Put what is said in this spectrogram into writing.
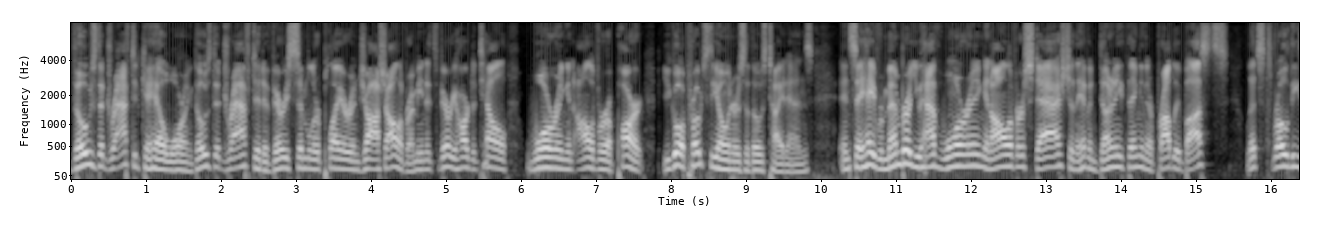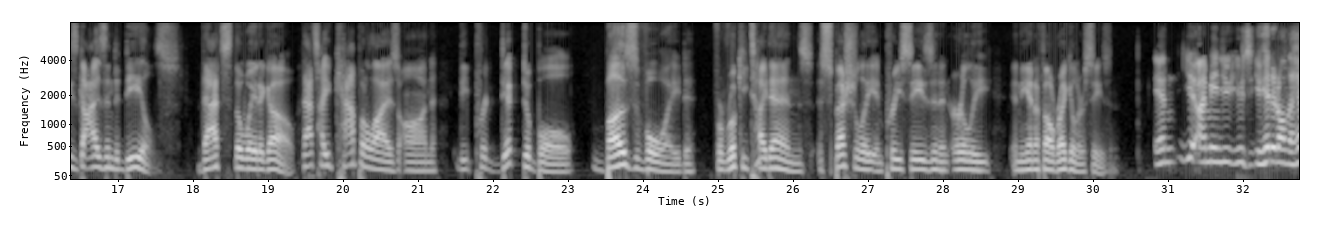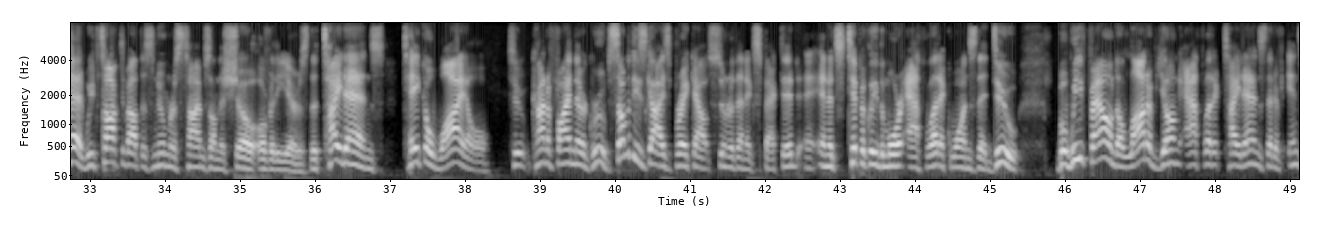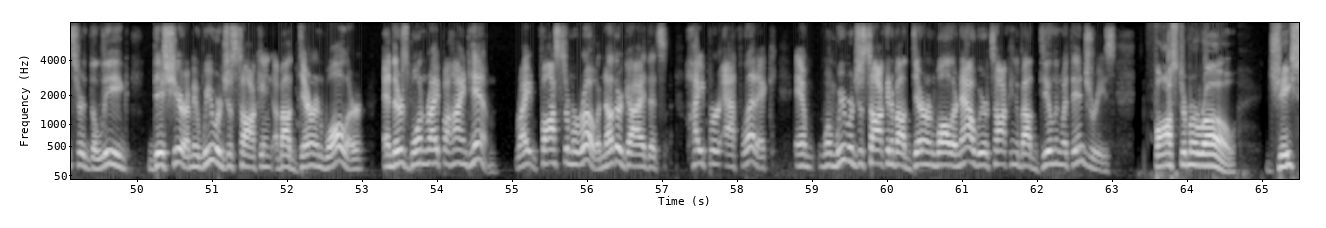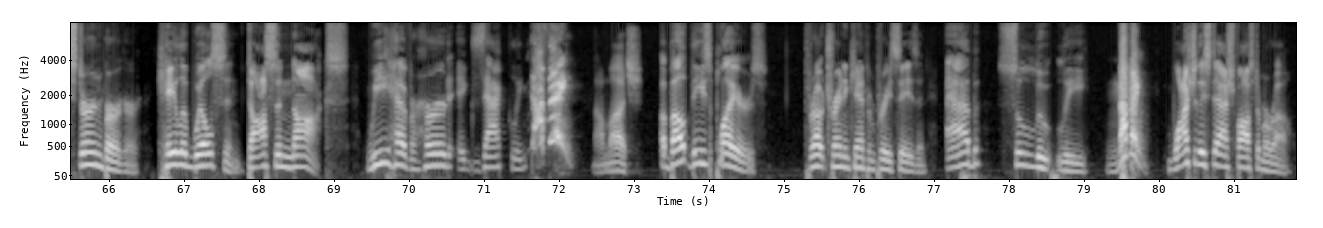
those that drafted Kahale Warring, those that drafted a very similar player in Josh Oliver. I mean, it's very hard to tell Warring and Oliver apart. You go approach the owners of those tight ends and say, hey, remember you have Warring and Oliver stashed and they haven't done anything and they're probably busts? Let's throw these guys into deals. That's the way to go. That's how you capitalize on the predictable buzz void for rookie tight ends, especially in preseason and early in the NFL regular season. And yeah, I mean, you, you you hit it on the head. We've talked about this numerous times on the show over the years. The tight ends take a while to kind of find their groove. Some of these guys break out sooner than expected, and it's typically the more athletic ones that do. But we found a lot of young athletic tight ends that have entered the league this year. I mean, we were just talking about Darren Waller, and there's one right behind him, right? Foster Moreau, another guy that's hyper athletic. And when we were just talking about Darren Waller now, we were talking about dealing with injuries. Foster Moreau, Jace Sternberger, Caleb Wilson, Dawson Knox. We have heard exactly nothing Not much. about these players throughout training camp and preseason. Absolutely nothing. Why should they stash Foster Moreau?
